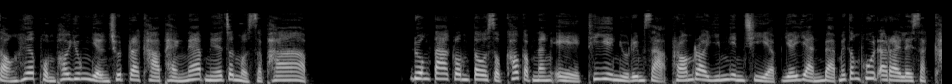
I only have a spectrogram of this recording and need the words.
สองเฮือกผมเผ่ายุ่งเหยิงชุดราคาแพงแนบเนื้อจนหมดสภาพ ดวงตากลมโตสบเข้ากับนางเอกที่ยืนอยู่ริมสระพร้อมรอยยิ้มยินเฉียบ เย้ยหยันแบบไม่ต้องพูดอะไรเลยสักค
